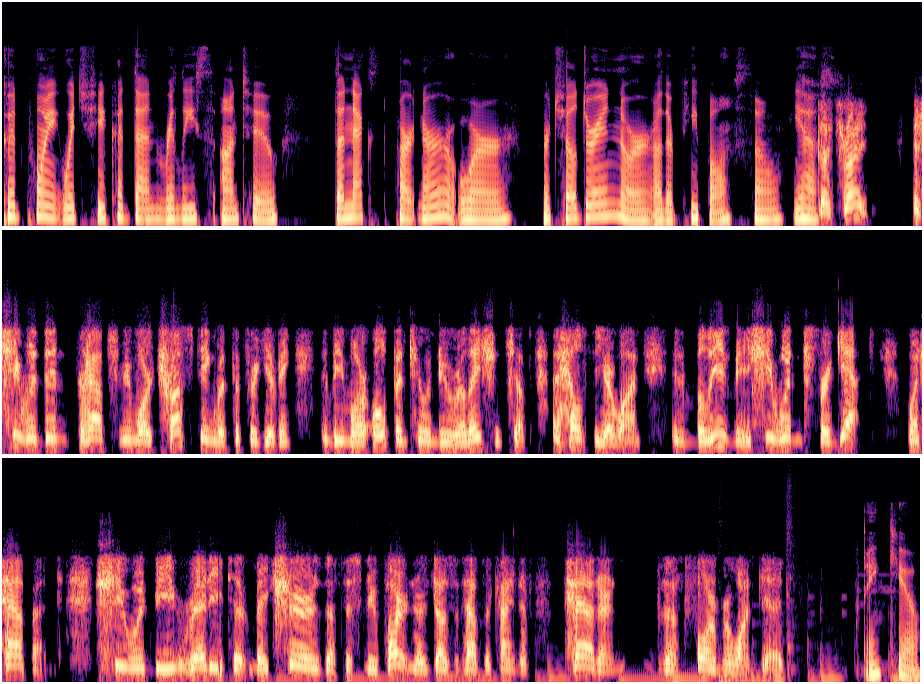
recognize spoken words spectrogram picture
Good point, which she could then release onto the next partner or her children or other people. So, yes. That's right and she would then perhaps be more trusting with the forgiving and be more open to a new relationship, a healthier one. And believe me, she wouldn't forget what happened. She would be ready to make sure that this new partner doesn't have the kind of pattern the former one did. Thank you.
